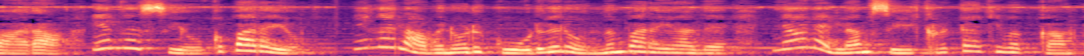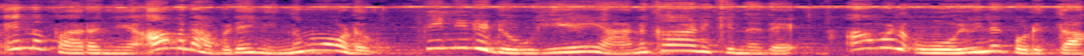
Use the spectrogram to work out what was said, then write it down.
പറ. എന്ന് സിയോക്ക് പറയും. എന്നാൽ അവനോട് കൂടുതൽ ഒന്നും പറയാതെ ഞാനെല്ലാം സീക്രട്ട് ആക്കി വെക്കാം എന്ന് പറഞ്ഞ് അവൻ അവിടെ നിന്നും ഓടും. പിന്നീട് ഡൂഹിയെയാണ് കാണിക്കുന്നത്. അവൾ ഓയുവിനെ കൊടുത്ത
